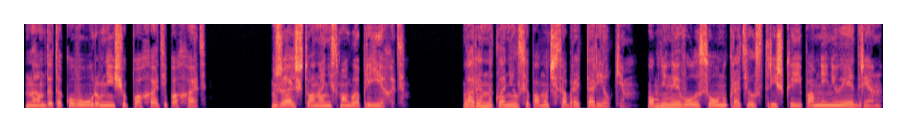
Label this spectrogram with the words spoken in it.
Нам до такого уровня еще пахать и пахать. Жаль, что она не смогла приехать. Лорен наклонился помочь собрать тарелки, Огненные волосы он укротил стрижкой и, по мнению Эдриан,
